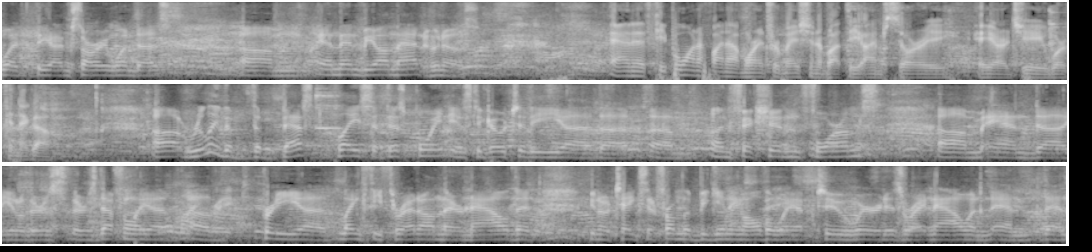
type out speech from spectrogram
what the I'm sorry one does. Um, and then beyond that, who knows? And if people want to find out more information about the I'm sorry ARG, where can they go? Uh, really, the, the best place at this point is to go to the uh, the um, unfiction forums, um, and uh, you know there's there's definitely a, a pretty uh, lengthy thread on there now that you know takes it from the beginning all the way up to where it is right now, and, and then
